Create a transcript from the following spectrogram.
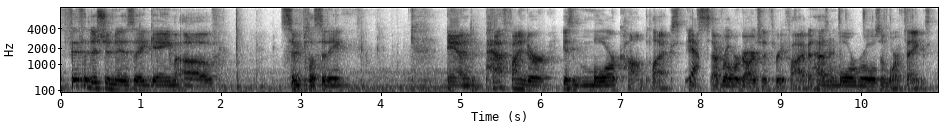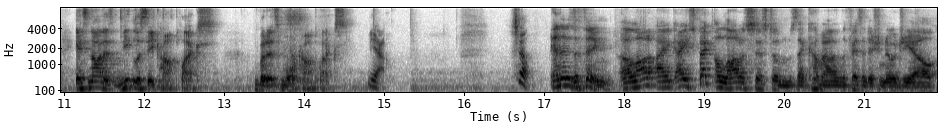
fifth edition is a game of simplicity. And Pathfinder is more complex in Yeah. several regards than 3.5. It has more rules and more things. It's not as needlessly complex, but it's more complex. Yeah. Still, And that is the thing. A lot. I, I expect a lot of systems that come out in the fifth edition OGL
